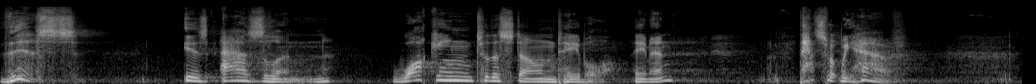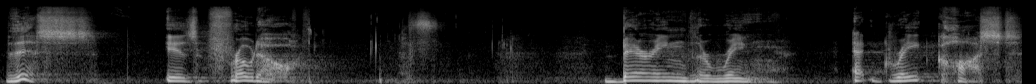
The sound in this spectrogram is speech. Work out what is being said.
this is Aslan walking to the stone table. Amen? That's what we have. This is Frodo bearing the ring at great cost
